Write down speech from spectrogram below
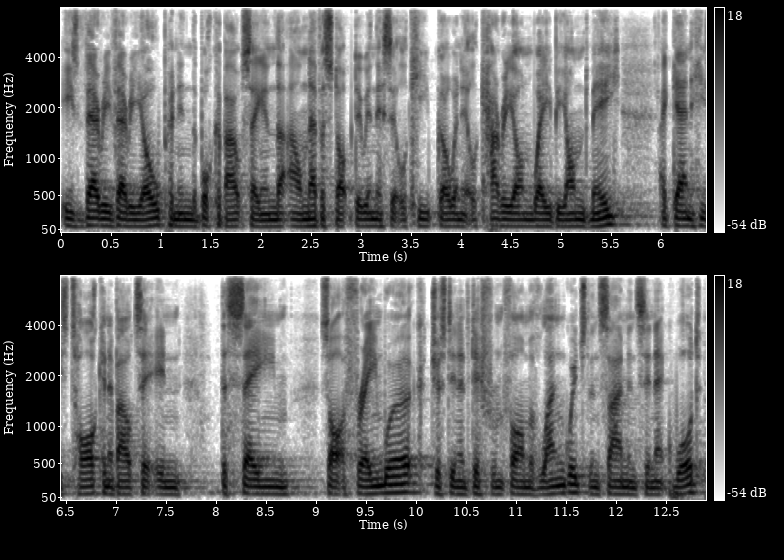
He's very, very open in the book about saying that I'll never stop doing this, it'll keep going, it'll carry on way beyond me. Again, he's talking about it in the same sort of framework, just in a different form of language than Simon Sinek would.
